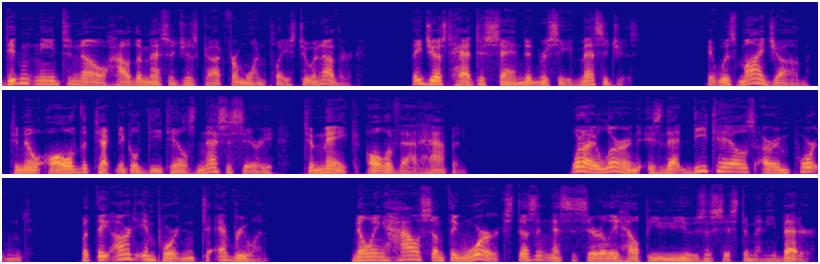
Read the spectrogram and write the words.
didn't need to know how the messages got from one place to another. They just had to send and receive messages. It was my job to know all of the technical details necessary to make all of that happen. What I learned is that details are important, but they aren't important to everyone. Knowing how something works doesn't necessarily help you use a system any better.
